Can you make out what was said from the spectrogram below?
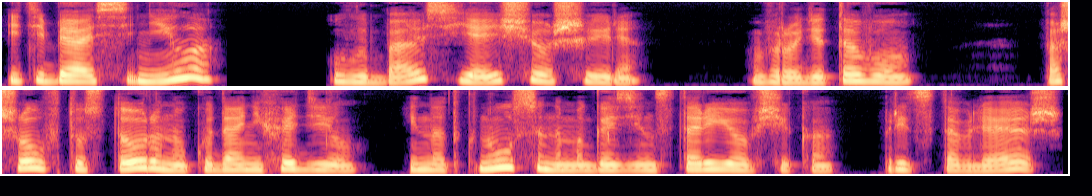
«И тебя осенило?» Улыбаюсь я еще шире. «Вроде того. Пошел в ту сторону, куда не ходил, и наткнулся на магазин старьевщика. Представляешь?»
